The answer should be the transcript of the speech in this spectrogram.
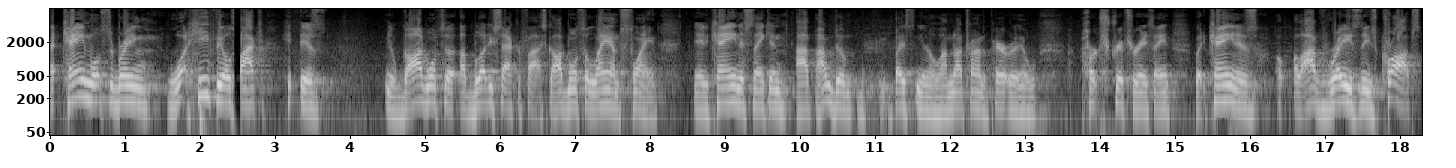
Uh, Cain wants to bring what he feels like is, you know, God wants a, a bloody sacrifice. God wants a lamb slain. And Cain is thinking, I, am doing, based, you know, I'm not trying to par- you know, hurt scripture or anything, but Cain is, I've raised these crops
